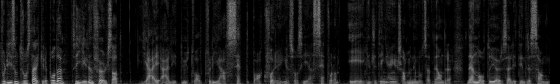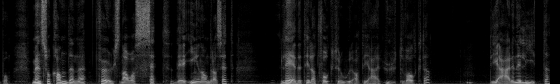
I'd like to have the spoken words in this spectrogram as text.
For de som tror sterkere på det, så gir det en følelse av at jeg er litt utvalgt fordi jeg har sett bak forhenget, så å si. Jeg har sett hvordan egentlig ting henger sammen, i motsetning til andre. Det er en måte å gjøre seg litt interessant på. Men så kan denne følelsen av å ha sett det ingen andre har sett, lede til at folk tror at de er utvalgte. De er en elite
